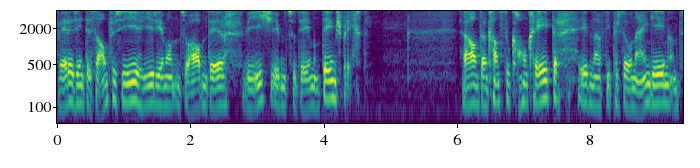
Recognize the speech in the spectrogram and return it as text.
Wäre es interessant für Sie, hier jemanden zu haben, der wie ich eben zu dem und dem spricht. Ja, und dann kannst du konkreter eben auf die Person eingehen und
